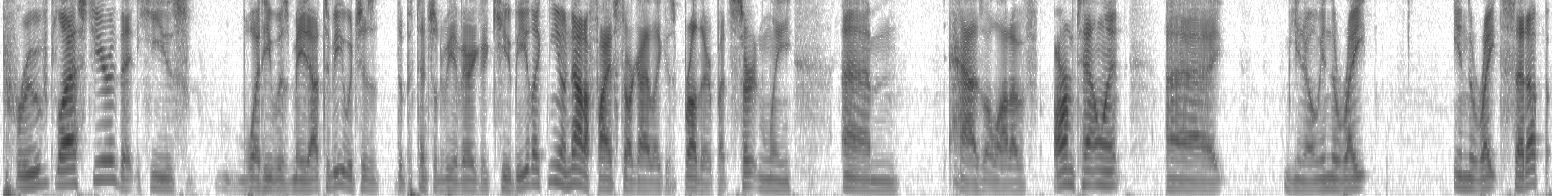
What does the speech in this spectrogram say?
proved last year that he's what he was made out to be, which is the potential to be a very good QB. Like, you know, not a five star guy like his brother, but certainly um, has a lot of arm talent. Uh, you know, in the right in the right setup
